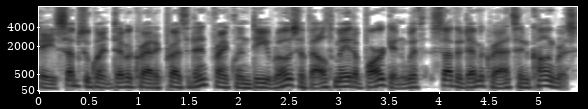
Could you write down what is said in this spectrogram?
A subsequent Democratic president, Franklin D. Roosevelt, made a bargain with Southern Democrats in Congress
